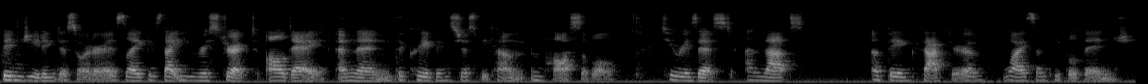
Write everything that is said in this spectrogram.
binge eating disorder is like, is that you restrict all day and then the cravings just become impossible to resist. And that's a big factor of why some people binge.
